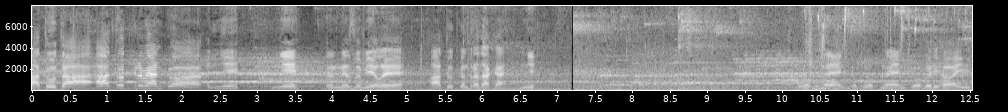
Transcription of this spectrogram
А тут, а, а тут Кривенко. Ні, ні, не зуміли. А тут контратака. Ні. Плотненько, плотненько оберігають.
